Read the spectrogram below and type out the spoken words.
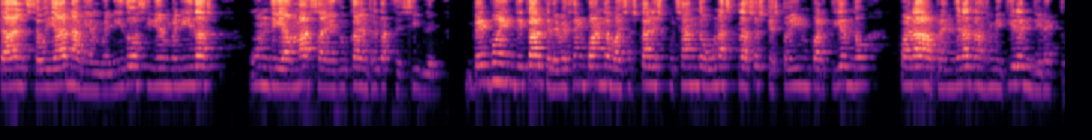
tal? Soy Ana, bienvenidos y bienvenidas un día más a Educar en Red Accesible. Vengo a indicar que de vez en cuando vais a estar escuchando unas clases que estoy impartiendo para aprender a transmitir en directo,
